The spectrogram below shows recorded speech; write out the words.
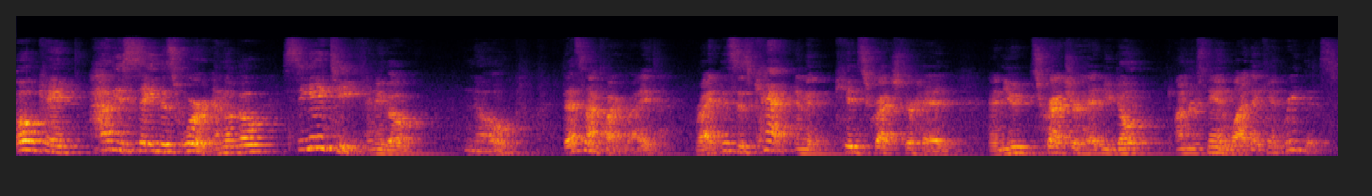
okay, how do you say this word? And they'll go, C-A-T. And you go, no, that's not quite right, right? This is cat. And the kids scratch their head, and you scratch your head, and you don't understand why they can't read this.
